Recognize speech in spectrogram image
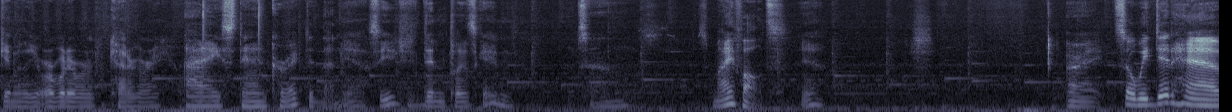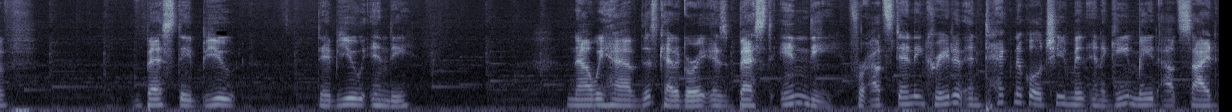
game of the year or whatever category. I stand corrected then. Yeah. See, you just didn't play this game. So it's my fault. Yeah. All right. So we did have best debut debut indie. Now we have this category is best indie for outstanding creative and technical achievement in a game made outside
